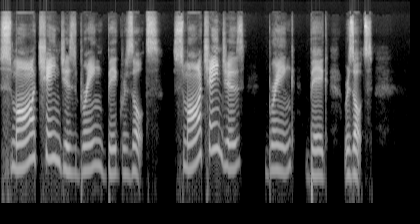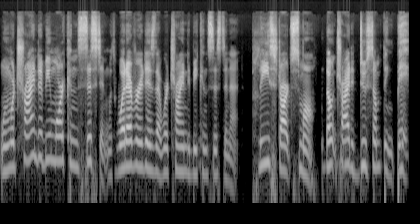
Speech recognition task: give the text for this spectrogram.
Small changes bring big results. Small changes bring big results. When we're trying to be more consistent with whatever it is that we're trying to be consistent at, please start small. Don't try to do something big.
